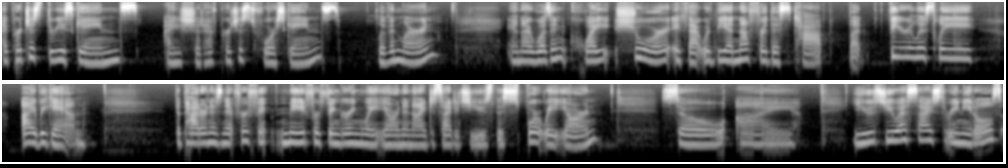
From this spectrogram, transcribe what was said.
I purchased three skeins. I should have purchased four skeins. Live and learn. And I wasn't quite sure if that would be enough for this top, but fearlessly I began. The pattern is knit for fi- made for fingering weight yarn, and I decided to use this sport weight yarn. So I used US size 3 needles,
